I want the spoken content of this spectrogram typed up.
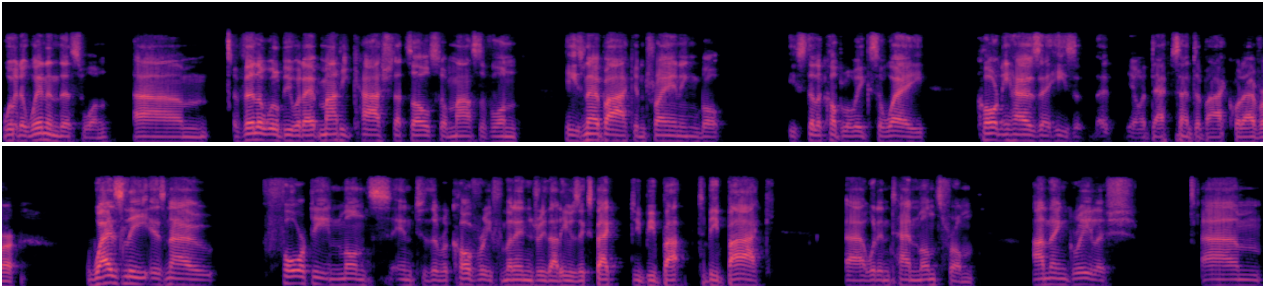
with a win in this one. Um, Villa will be without Matty Cash. That's also a massive one. He's now back in training, but he's still a couple of weeks away. Kortney Hause, he's a, a you know a depth centre back, whatever. Wesley is now 14 months into the recovery from an injury that he was expected to be back to be back uh, within 10 months from. and then Grealish. Um,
